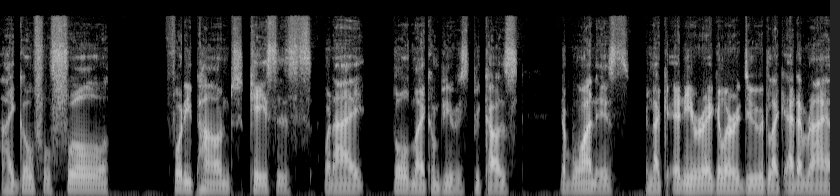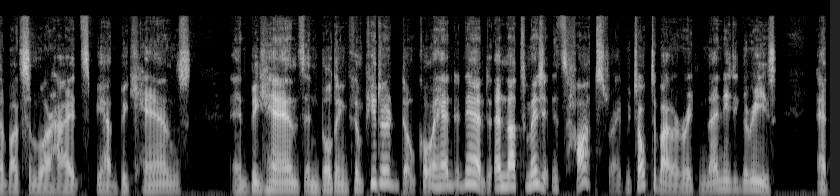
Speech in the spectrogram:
I go for full 40 pound cases when I build my computers because number one is like any regular dude, like Adam and I are about similar heights. We have big hands and big hands and building a computer don't go hand in hand. And not to mention, it's hot, right? We talked about it, right? 90 degrees at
